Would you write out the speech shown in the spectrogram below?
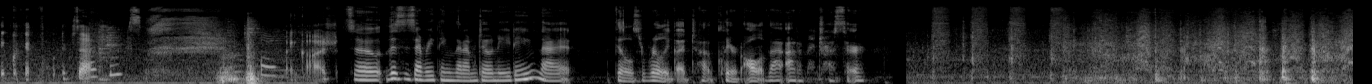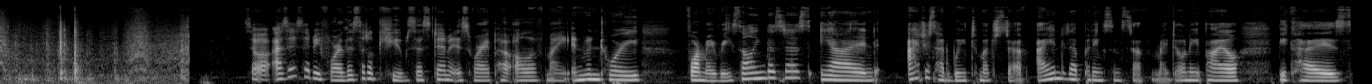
my grandfather's ashes. Oh my gosh. So this is everything that I'm donating that feels really good to have cleared all of that out of my dresser. So as I said before, this little cube system is where I put all of my inventory for my reselling business and I just had way too much stuff. I ended up putting some stuff in my donate pile because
